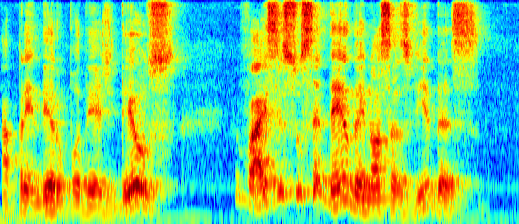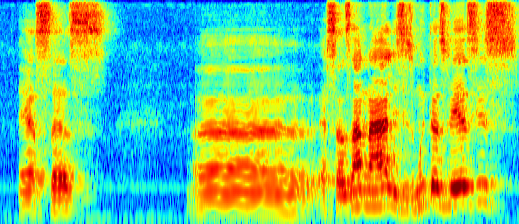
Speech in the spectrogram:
aprender o poder de Deus, vai se sucedendo em nossas vidas essas, uh, essas análises. Muitas vezes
